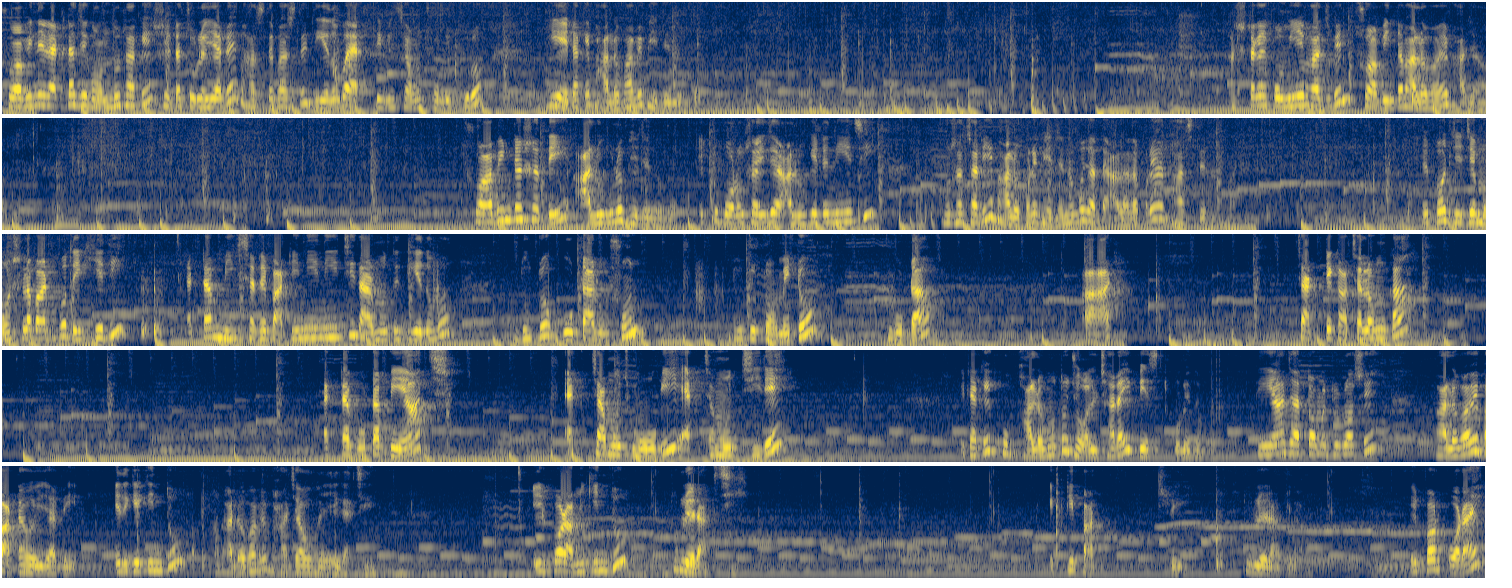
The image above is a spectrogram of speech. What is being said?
সয়াবিনের একটা যে গন্ধ থাকে সেটা চলে যাবে। ভাজতে ভাজতে দিয়ে দেবো এক টেবিল চামচ হলুদ গুঁড়ো। দিয়ে এটাকে ভালোভাবে ভেজে নেব। আঁচটাকে কমিয়ে ভাজবেন, সোয়াবিনটা ভালোভাবে ভাজা হবে। সোয়াবিনটার সাথেই আলুগুলো ভেজে নেব। একটু বড় সাইজের আলু কেটে নিয়েছি, খোসা ছাড়িয়ে ভালো করে ভেজে নেব যাতে আলাদা করে আর ভাজতে না হয়। এরপর যে যে মশলা বাটবো দেখিয়ে দিই। একটা মিক্সারে বাটি নিয়ে নিয়েছি, তার মধ্যে দিয়ে দেবো দুটো গোটা রসুন, দুটো টমেটো, গোটা আর চারটে কাঁচা লঙ্কা, একটা গোটা পেঁয়াজ, এক চামচ মৌরি, এক চামচ জিরে, এটাকে খুব ভালো মতো জল ছাড়াই পেস্ট করে দেবো। পেঁয়াজ আর টমেটো রসে ভালোভাবে বাটা হয়ে যাবে। এদিকে কিন্তু ভালোভাবে ভাজাও হয়ে গেছে। এরপর আমি কিন্তু তুলে রাখছি। একটি পাত্রে তুলে রাখলাম। এরপর কড়াই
